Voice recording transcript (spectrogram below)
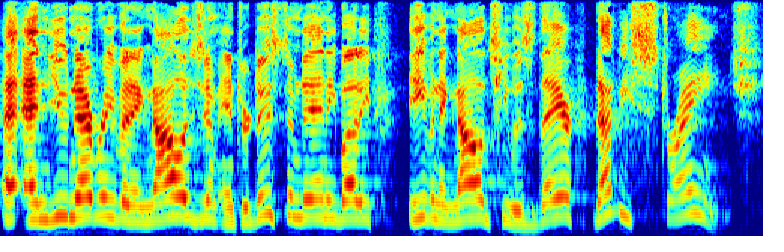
and you never even acknowledged him, introduced him to anybody, even acknowledged he was there, that'd be strange.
